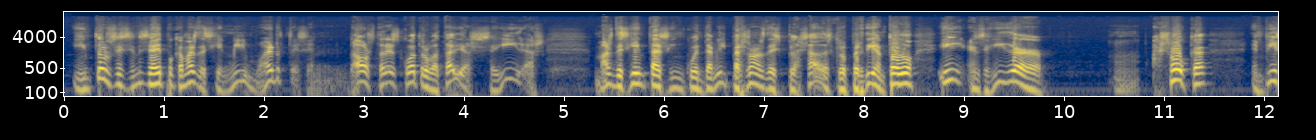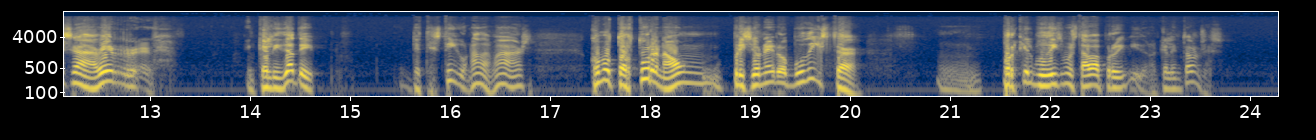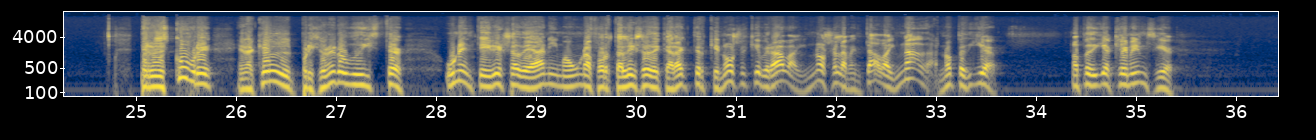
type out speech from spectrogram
y entonces en esa época más de 100.000 muertes en dos, tres, cuatro batallas seguidas más de 150 mil personas desplazadas que lo perdían todo y enseguida mm, Ashoka empieza a ver en calidad de, de testigo nada más cómo torturan a un prisionero budista mm, porque el budismo estaba prohibido en aquel entonces. Pero descubre en aquel prisionero budista una entereza de ánimo, una fortaleza de carácter que no se quebraba y no se lamentaba y nada, no pedía no pedía clemencia.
